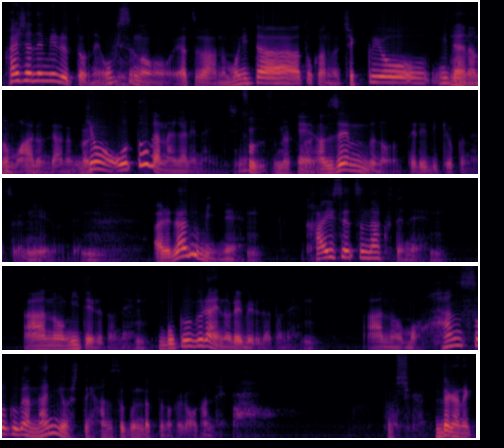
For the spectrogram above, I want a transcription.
会社で見るとねオフィスのやつはあのモニターとかのチェック用みたいなのもあるんで、あのはい。基本音が流れないんですよ。そうですね。はい。ええあの全部のテレビ局のやつが見えるんで、うん。あれラグビーね、うん。解説なくてね、うん。あの見てるとね、僕ぐらいのレベルだとね、うん。あのもう反則が何をして反則になったのかが分かんない。あー確かだからね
